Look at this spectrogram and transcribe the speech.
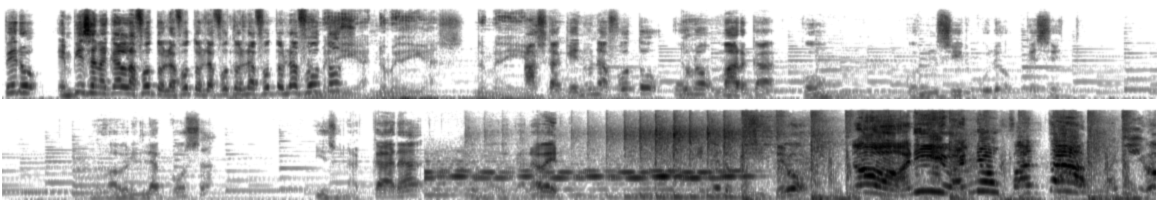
Pero empiezan a caer las fotos, las fotos, las fotos, las fotos, las No fotos. me digas, no me digas, no me digas. Hasta que en una foto uno marca con, con un círculo, ¿qué es esto? Vos abrís la cosa y es una cara como de calavera. Esto es lo que hiciste vos. ¡No, Aníbal, no, un fantasma! Vos, esto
